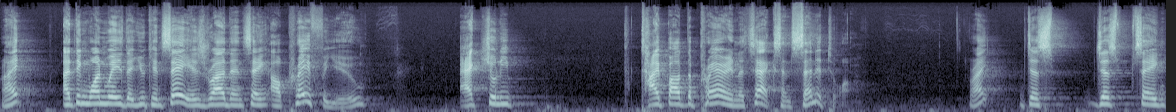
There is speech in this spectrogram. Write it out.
Right? I think one way that you can say is rather than saying, I'll pray for you, actually type out the prayer in a text and send it to them. Right? Just just saying,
